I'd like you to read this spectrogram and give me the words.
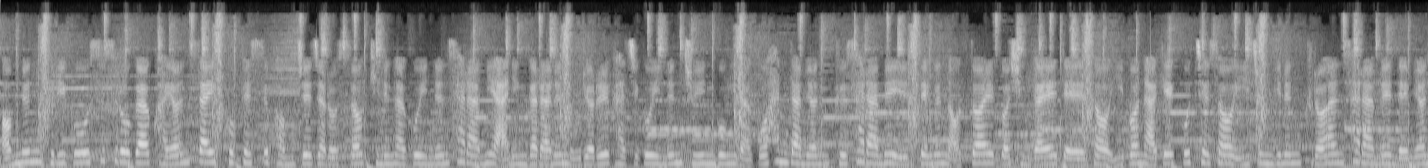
없는 그리고 스스로가 과연 사이코패스 범죄자로서 기능하고 있는 사람이 아닌가라는 우려를 가지고 있는 주인공이라고 한다면 그 사람의 일생은 어떠할 것인가에 대해서 이번 악의 꽃에서 이준기는 그러한 사람의 내면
